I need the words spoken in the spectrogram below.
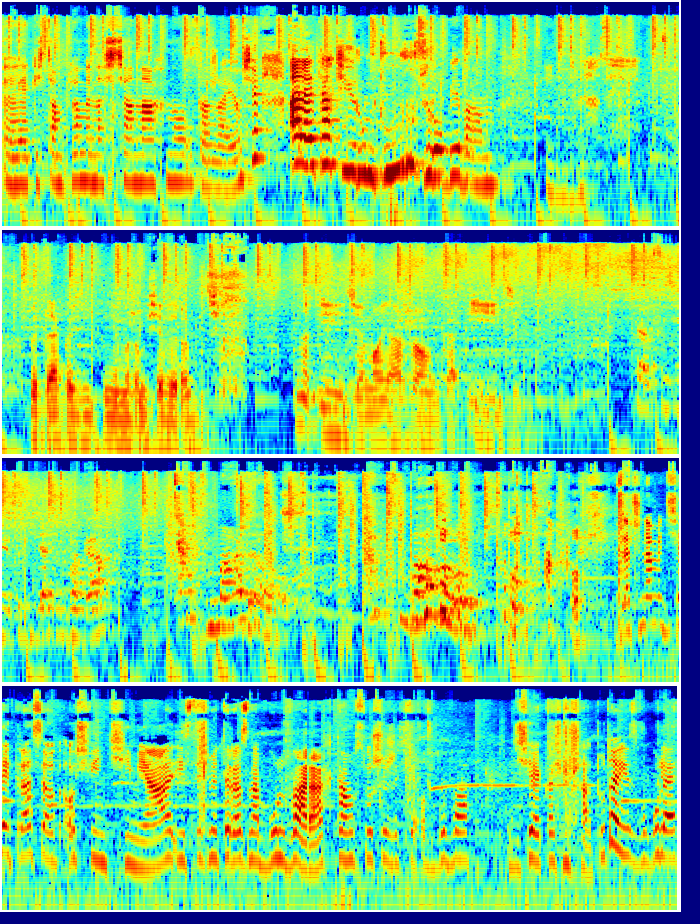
E, jakieś tam plamy na ścianach, no zdarzają się, ale taki room tour zrobię Wam innym razem. My to jakoś nigdy nie możemy się wyrobić. No idzie moja żonka, idzie. Co, wcześniej to widać, uwaga. Top model! Top model! Zaczynamy dzisiaj trasę od Oświęcimia. Jesteśmy teraz na bulwarach. Tam słyszę, że się odbywa dzisiaj jakaś msza. Tutaj jest w ogóle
